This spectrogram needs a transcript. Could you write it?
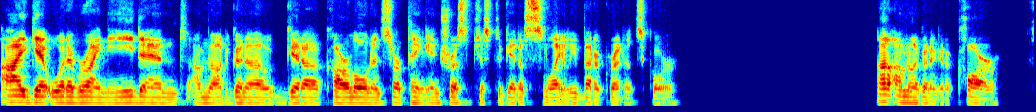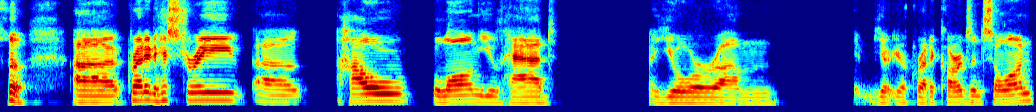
I get whatever I need, and I'm not gonna get a car loan and start paying interest just to get a slightly better credit score. I'm not gonna get a car. uh, credit history, uh, how long you've had your um your your credit cards and so on.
